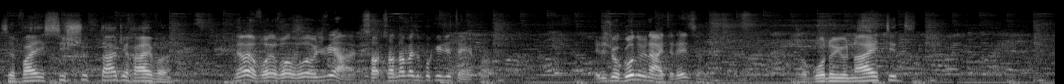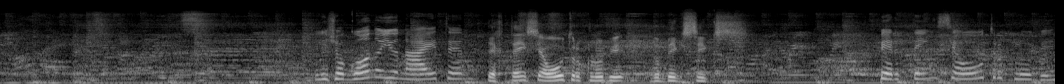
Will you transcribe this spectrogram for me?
Você vai se chutar de raiva. Não, eu vou, eu vou, eu vou adivinhar. Só, só dá mais um pouquinho de tempo. Ele jogou no United, é isso? Jogou no United. Ele jogou no United, Pertence a outro clube do Big Six. pertence a outro clube.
